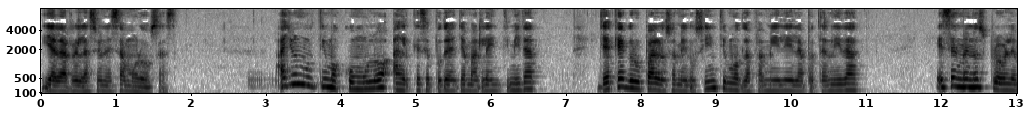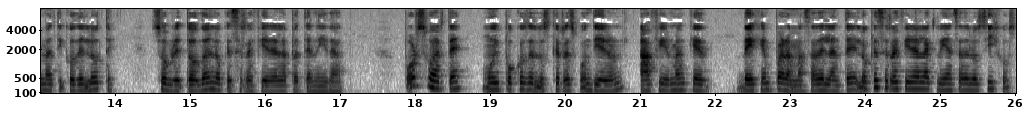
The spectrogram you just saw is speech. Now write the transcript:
y a las relaciones amorosas. Hay un último cúmulo al que se podría llamar la intimidad, ya que agrupa a los amigos íntimos, la familia y la paternidad. Es el menos problemático del lote, sobre todo en lo que se refiere a la paternidad. Por suerte, muy pocos de los que respondieron afirman que dejen para más adelante lo que se refiere a la crianza de los hijos.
